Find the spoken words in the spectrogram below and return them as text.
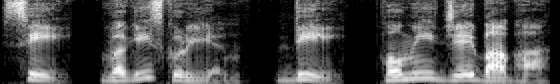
C. Verghese Kurian. D. Homi J. Bhabha.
